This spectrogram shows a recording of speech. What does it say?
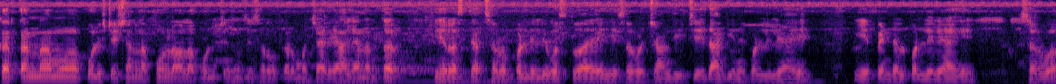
करताना मग पोलीस स्टेशनला फोन लावला. पोलीस स्टेशनचे सर्व कर्मचारी आल्यानंतर हे रस्त्यात सर्व पडलेली वस्तू आहे. हे सर्व चांदीचे दागिने पडलेले आहे. हे पेंडल पडलेले आहे सर्व.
